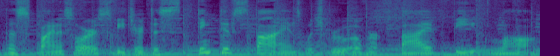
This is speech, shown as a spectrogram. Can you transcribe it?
The Spinosaurus featured distinctive spines which grew over 5 feet long.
